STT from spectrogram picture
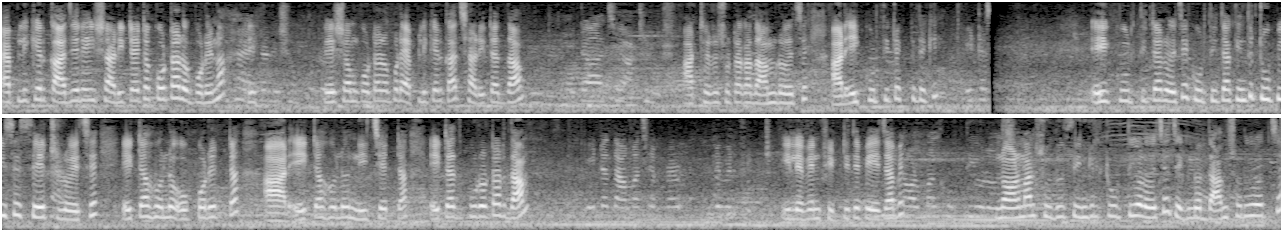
অ্যাপ্লিকের কাজের এই শাড়িটা এটা কোটার ওপরে না? রেশম কোটার। ওপরে অ্যাপ্লিকের কাজ শাড়িটার দাম? আঠেরোশো। টাকা দাম রয়েছে। আর এই কুর্তিটা একটু দেখি। এই কুর্তিটা রয়েছে কুর্তিটা কিন্তু টু পিসের সেট রয়েছে। এটা হলো ওপরেরটা আর এইটা হলো নিচেরটা। এটা পুরোটার দাম? এটা দাম আছে আপনার ইলেভেন ফিফটিতে পেয়ে যাবে। নর্মাল শুধু সিঙ্গেল কুর্তিও রয়েছে যেগুলোর দাম শুরু হচ্ছে।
